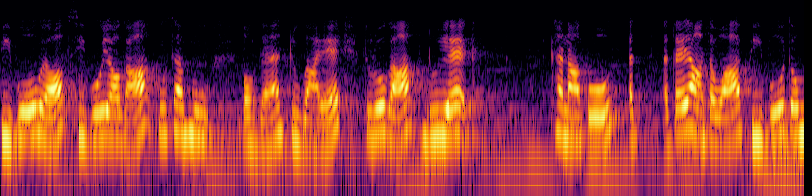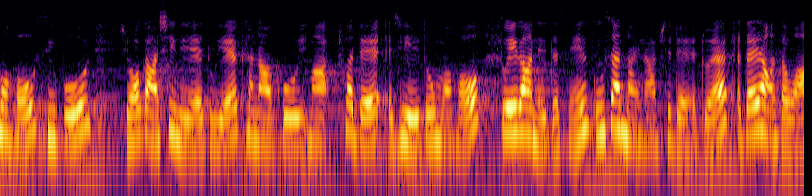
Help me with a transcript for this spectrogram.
ဘီပိုးရောစီပိုးရောကကူးစက်မှုပုံစံတူပါတယ်သူတို့ကလူရဲ့ခန္ဓာကိုယ် အသေးရောင်အတဝါဘီပိုးသို့မဟုတ်စီပိုးယောဂါရှိနေတဲ့သူရဲ့ခန္ဓာကိုယ်မှထွက်တဲ့အရည်သို့မဟုတ်သွေးကနေတဆင်ကူးစက်နိုင်တာဖြစ်တဲ့အတွက်အသေးရောင်အတဝါ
